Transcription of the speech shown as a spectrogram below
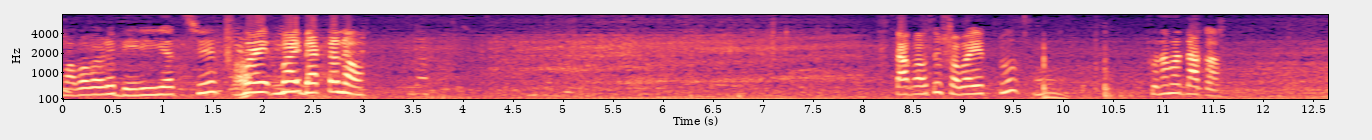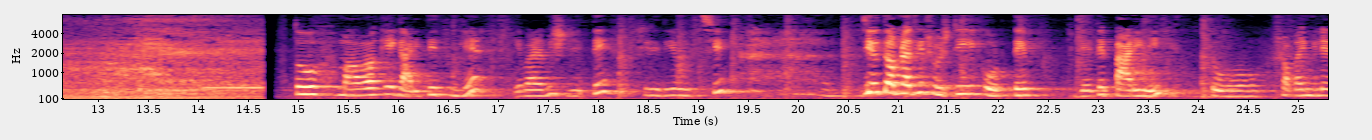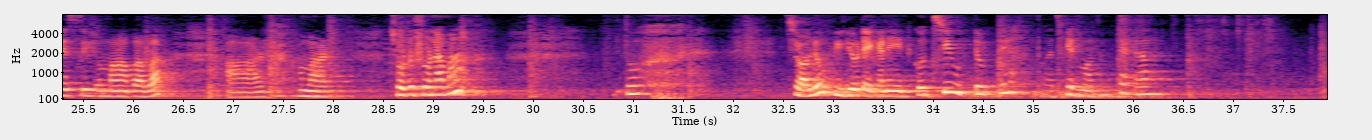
মা বাবা বেরিয়ে যাচ্ছে। মাই মাই ব্যাগটা নাও। তাকাও তো সবাই একটু। সোনামার টাকা। তো মা বাবাকে গাড়িতে তুলে এবার আমি সিঁড়িতে, সিঁড়ি দিয়ে উঠছি। যেহেতু আমরা আজকে ষষ্ঠী করতে যেতে পারিনি, তো সবাই মিলে এসেছিল মা, বাবা আর আমার ছোট সোনামা। তো চলো, ভিডিওটা এখানে এন্ড করছি। উঠতে উঠতে আজকের মতন, টাটা।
